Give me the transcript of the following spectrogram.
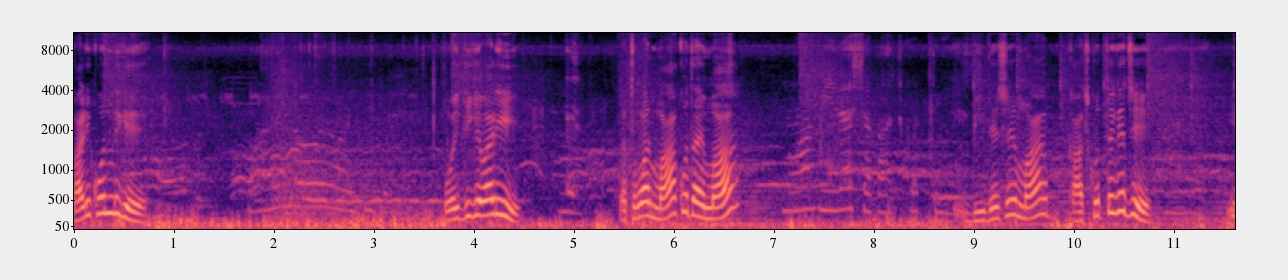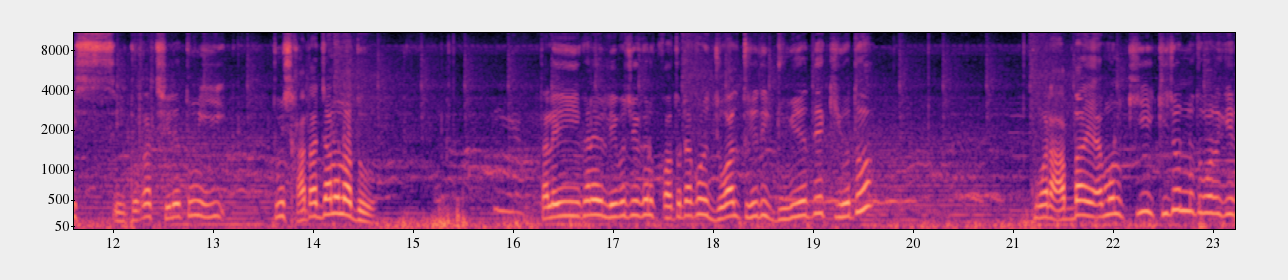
বাড়ি? কোন দিকে? ওই দিকে বাড়ি তা তোমার মা কোথায় মা? বিদেশে মা কাজ করতে গেছে? ইস এই টোকা ছেলে তুমি তুমি সাঁতার জানো না তো? তাহলে এখানে লেবেছো এখানে কতটা করে জল তুই যদি ডুবে যেতে কী হতো? তোমার আব্বা এমন কি কি জন্য তোমার গিয়ে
